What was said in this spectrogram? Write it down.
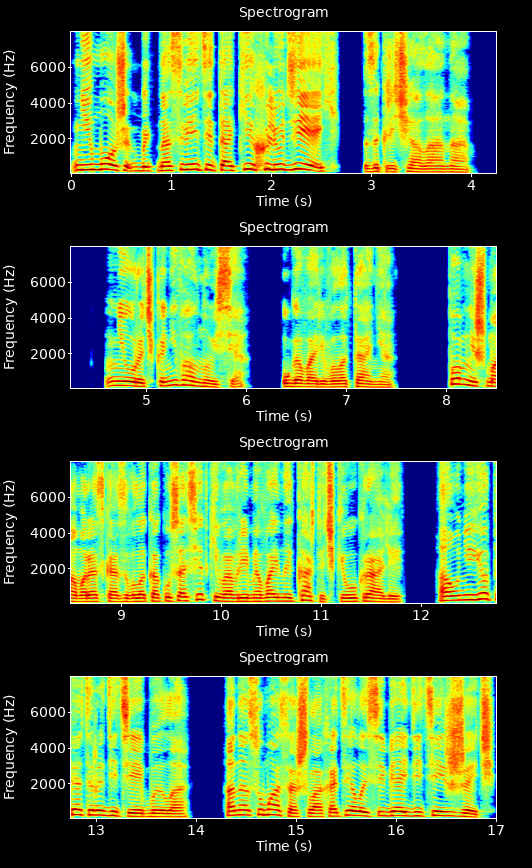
Не может быть на свете таких людей, закричала она. «Нюрочка, не волнуйся», — уговаривала Таня. «Помнишь, мама рассказывала, как у соседки во время войны карточки украли, а у нее пятеро детей было. Она с ума сошла, хотела себя и детей сжечь.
